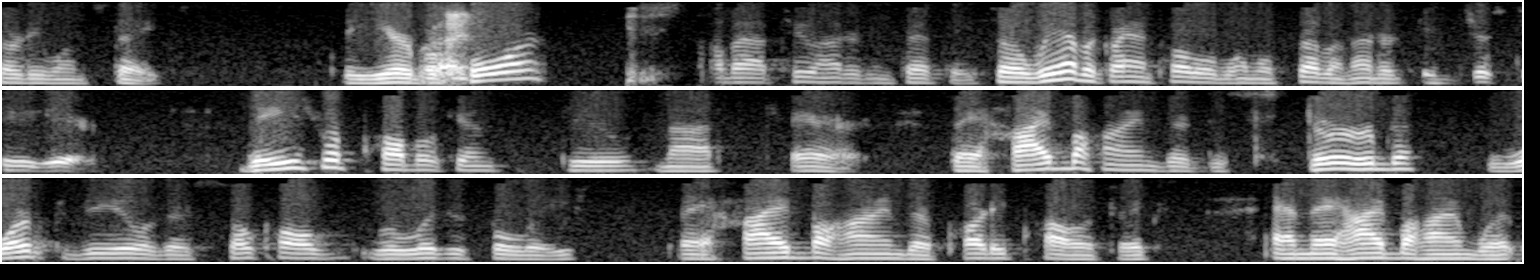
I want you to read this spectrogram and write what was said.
31 states. The year before, about 250. So we have a grand total of almost 700 in just two years. These Republicans do not care. They hide behind their disturbed, warped view of their so-called religious beliefs. They hide behind their party politics, and they hide behind what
